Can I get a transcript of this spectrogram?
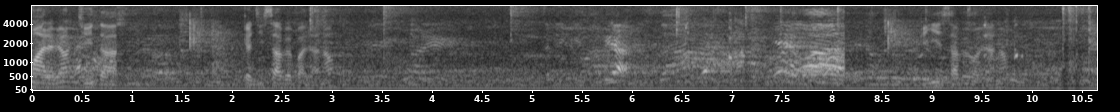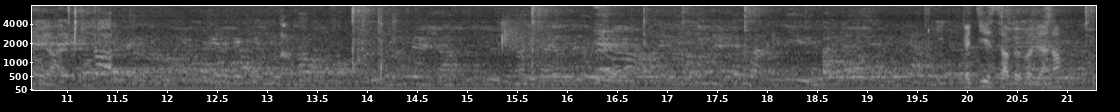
ကောင်းပါတယ်ဗျာဂျီတာကကြီးစားပဲပါဗျာနော်ပြပြည့်စားပဲပါဗျာနော်ကကြီးစားပဲပါဗျာနော်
